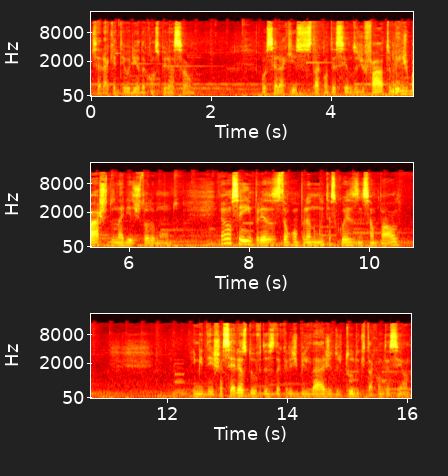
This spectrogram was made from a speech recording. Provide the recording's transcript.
Será que é teoria da conspiração? Ou será que isso está acontecendo de fato bem debaixo do nariz de todo mundo? Eu não sei, empresas estão comprando muitas coisas em São Paulo e me deixa sérias dúvidas da credibilidade de tudo que está acontecendo.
